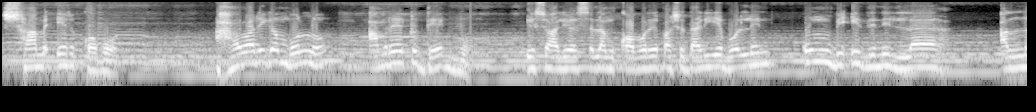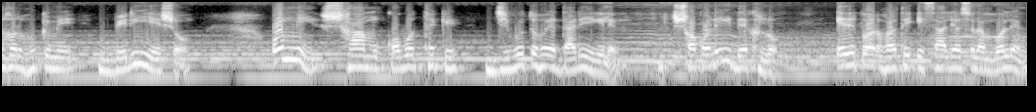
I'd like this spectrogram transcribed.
শাম এর কবর। হাওয়ারিগাম বলল, আমরা একটু দেখব। ঈসা আলী আসসালাম কবরের পাশে দাঁড়িয়ে বললেন, উম বিইদনিল্লাহ, আল্লাহর হুকুমে বেরিয়ে এসো। অমনি শাম কবর থেকে জীবিত হয়ে দাঁড়িয়ে গেলেন। সকলেই দেখল। এরপর হয়তো ঈসা আলী আসসালাম বললেন,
